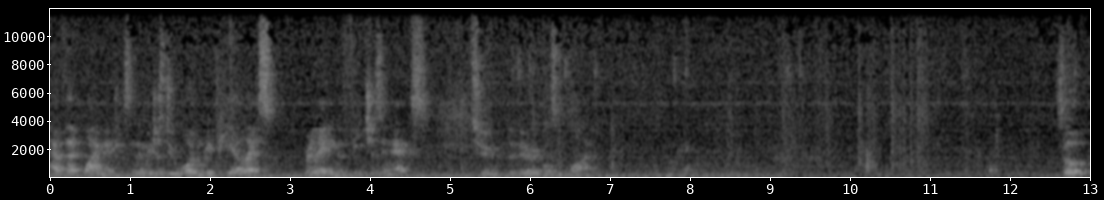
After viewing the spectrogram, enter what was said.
have that Y matrix. And then we just do ordinary PLS relating the features in X to the variables in Y. Okay? So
